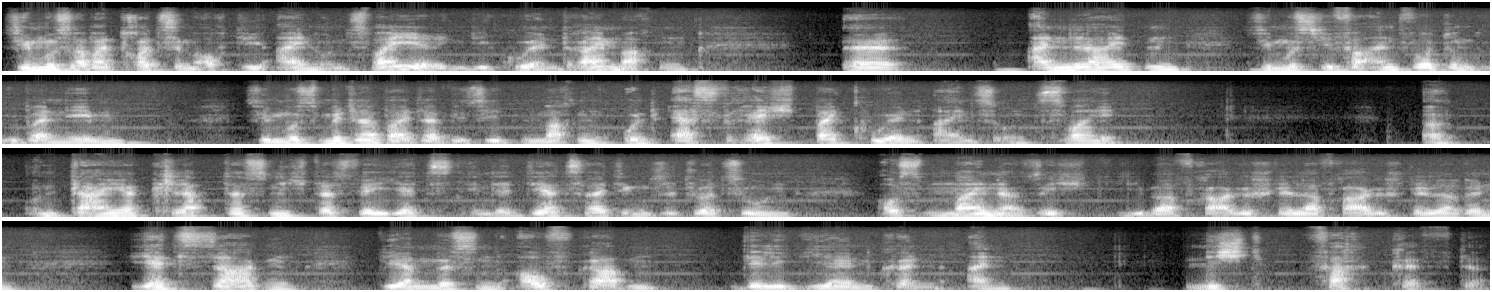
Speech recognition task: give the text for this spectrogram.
Sie muss aber trotzdem auch die Ein- und Zweijährigen, die QN3 machen, äh, anleiten. Sie muss die Verantwortung übernehmen. Sie muss Mitarbeitervisiten machen und erst recht bei QN1 und 2. Äh, und daher klappt das nicht, dass wir jetzt in der derzeitigen Situation aus meiner Sicht, lieber Fragesteller, Fragestellerin, jetzt sagen, wir müssen Aufgaben delegieren können an Nicht-Fachkräfte.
